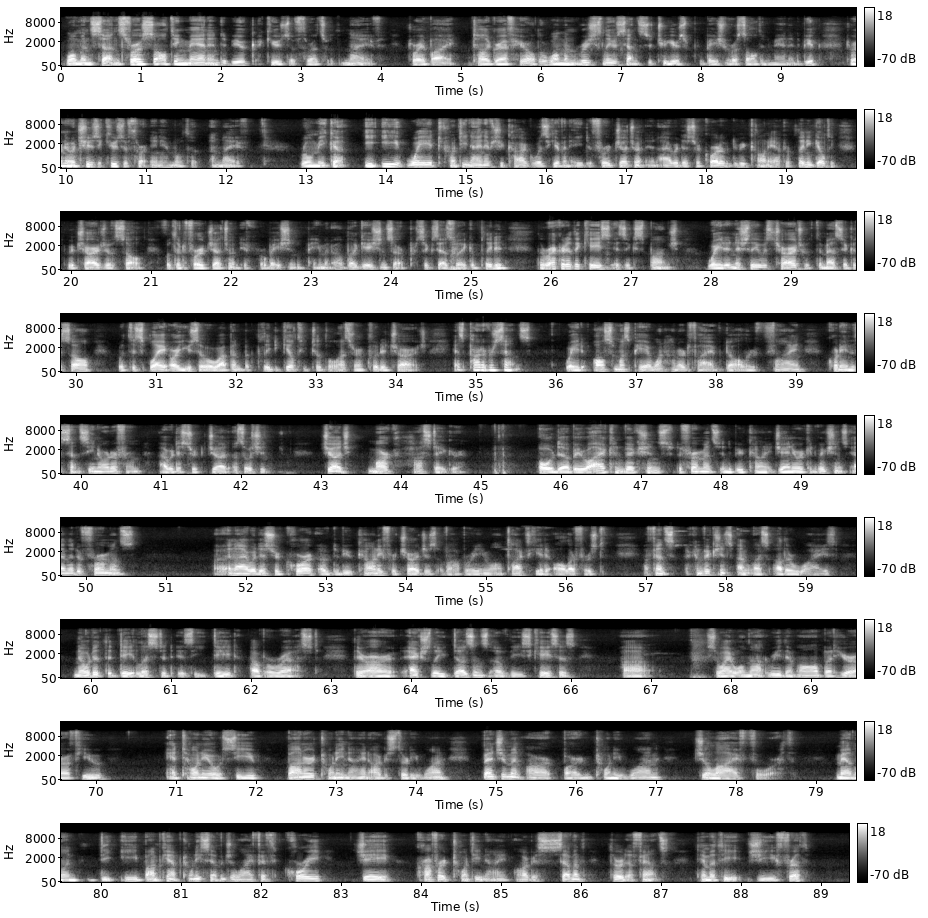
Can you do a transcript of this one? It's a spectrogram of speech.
Woman sentenced for assaulting man in Dubuque accused of threats with a knife. Story by Telegraph Herald. A woman recently was sentenced to two years of probation for assaulting a man in Dubuque. Renew it, she is accused of threatening him with a, a knife. Romika E. E. Wade, 29 of Chicago, was given a deferred judgment in Iowa District Court of Dubuque County after pleading guilty to a charge of assault. With a deferred judgment, if probation payment obligations are successfully completed, the record of the case is expunged. Wade initially was charged with domestic assault with display or use of a weapon, but pleaded guilty to the lesser included charge. As part of her sentence, Wade also must pay a $105 fine, according to the sentencing order from Iowa District Judge, Associate Judge Mark Hostager. OWI convictions, deferments in Dubuque County, January convictions, and the deferments uh, in Iowa District Court of Dubuque County for charges of operating while intoxicated. All are first offense convictions unless otherwise noted. The date listed is the date of arrest. There are actually dozens of these cases, uh, so I will not read them all, but here are a few. Antonio C. Bonner, 29, August 31. Benjamin R. Barden, 21, July 4th. Madeline D. E. Baumkamp, 27, July 5th. Corey J. Crawford, 29, August 7th, third offense. Timothy G. Frith,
